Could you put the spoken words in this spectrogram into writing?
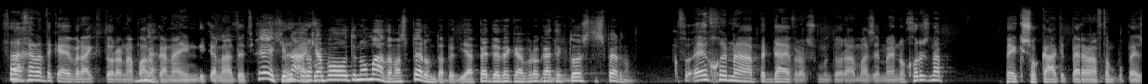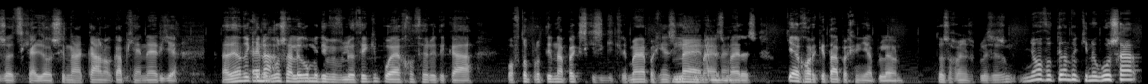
θα Α. είχα ένα 10 ευράκι τώρα να πάρω Ναι. κανένα indie, κανένα τέτοιο. Έχει, Δηλαδή, να, τώρα και έχω, από την ομάδα μας παίρνουν τα παιδιά. 5-10 ευρώ κάτι εκτός τις παίρνουν. αυτό, έχω ένα 5 ευρώ, ας πούμε, τώρα μαζεμένο, χωρίς να παίξω κάτι πέραν αυτών που παίζω έτσι κι αλλιώς ή να κάνω κάποια ενέργεια. Δηλαδή, αν το Ένα- κυνηγούσα λίγο με τη βιβλιοθήκη που έχω θεωρητικά, που αυτό προτείνει να παίξει και συγκεκριμένα παιχνίδια Ναι, συγκεκριμένες ναι, ναι. μέρες και έχω αρκετά παιχνίδια πλέον τόσα χρόνια στο PlayStation, νιώθω ότι αν το κυνηγούσα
